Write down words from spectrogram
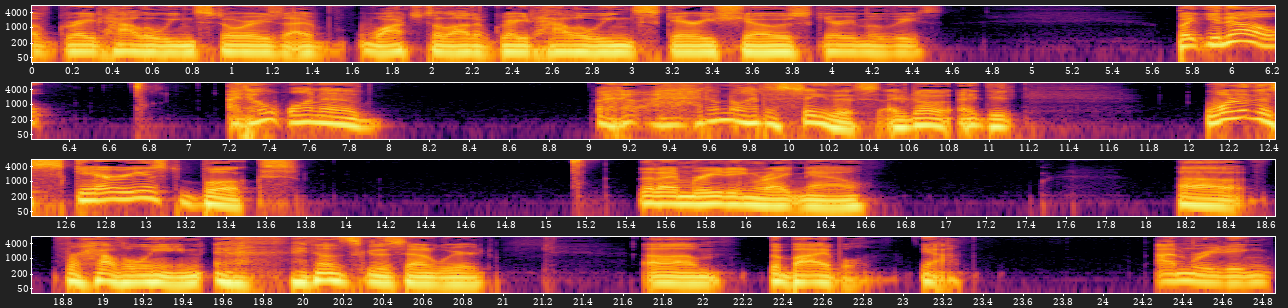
of great Halloween stories. I've watched a lot of great Halloween scary shows, scary movies. But you know, I don't want to. I don't. I don't know how to say this. I don't. I did. One of the scariest books that I'm reading right now uh, for Halloween. I know this is going to sound weird. Um, the Bible. Yeah, I'm reading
